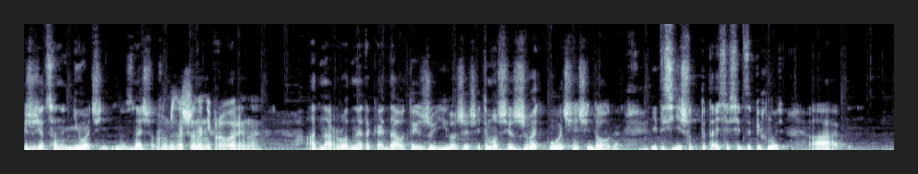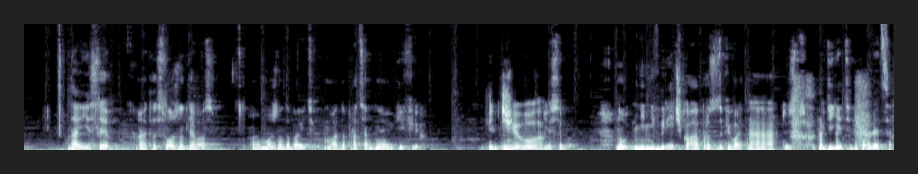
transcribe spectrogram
и жуется она не очень, ну, знаешь, вот... Ну, значит, она не проваренная однородная такая, да, вот ты жуешь, жуешь, и ты можешь ее жевать очень-очень долго. И ты сидишь, вот пытаешься все это запихнуть. А, да, если это сложно для вас, а, можно добавить однопроцентный кефир. Или, ну, Чего? Ну, если ну, не, не в гречку, а просто запивать. А-а-а. То есть к диете добавляется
